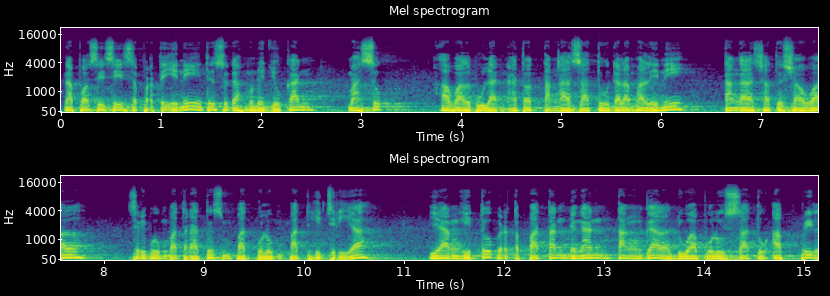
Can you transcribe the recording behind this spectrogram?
Nah posisi seperti ini itu sudah menunjukkan masuk awal bulan atau tanggal 1 dalam hal ini tanggal 1 Syawal 1444 Hijriah yang itu bertepatan dengan tanggal 21 April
